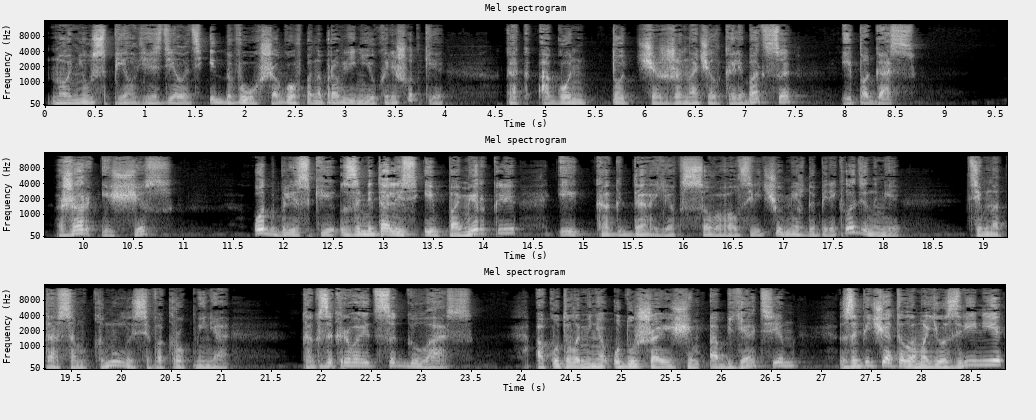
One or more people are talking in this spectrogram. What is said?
Но не успел я сделать и двух шагов по направлению к решетке, как огонь тотчас же начал колебаться и погас. Жар исчез, отблески заметались и померкли, и когда я всовывал свечу между перекладинами, темнота сомкнулась вокруг меня — как закрывается глаз, окутала меня удушающим объятием, запечатала мое зрение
